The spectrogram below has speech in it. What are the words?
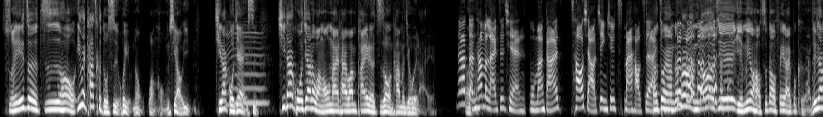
随着之后，因为它这个都是会有那种网红效应，其他国家也是，其他国家的网红来台湾拍了之后，他们就会来了。那要等他们来之前，我们赶快抄小进去买好吃的来啊，吃。对啊，那当然，老二街也没有好吃到非来不可啊。就像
